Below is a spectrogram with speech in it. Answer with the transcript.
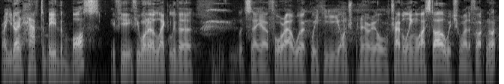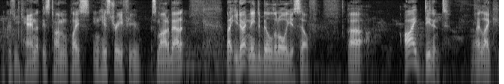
Right? You don't have to be the boss if you if you want to like live a let's say a four hour work weeky entrepreneurial traveling lifestyle, which why the fuck not? Because you can at this time and place in history if you're smart about it. But you don't need to build it all yourself. Uh, I didn't. Right? Like,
